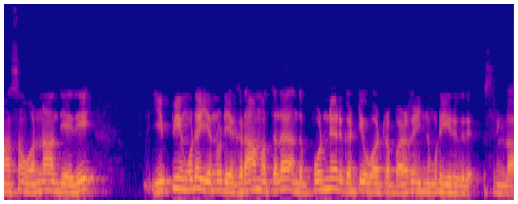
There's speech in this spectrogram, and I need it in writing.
மாதம் ஒன்றாம் தேதி இப்பயும் கூட என்னுடைய கிராமத்தில் அந்த பொன்னேர் கட்டி ஓட்டுற பழக்கம் இன்னும் கூட இருக்குது சரிங்களா?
